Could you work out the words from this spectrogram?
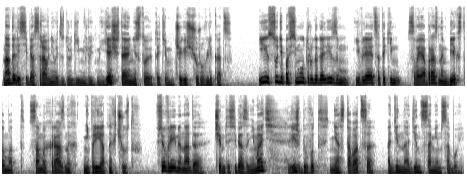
Надо ли себя сравнивать с другими людьми? Я считаю, не стоит этим чересчур увлекаться. И, судя по всему, трудоголизм является таким своеобразным бегством от самых разных неприятных чувств. Все время надо чем-то себя занимать, лишь бы вот не оставаться один на один с самим собой.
